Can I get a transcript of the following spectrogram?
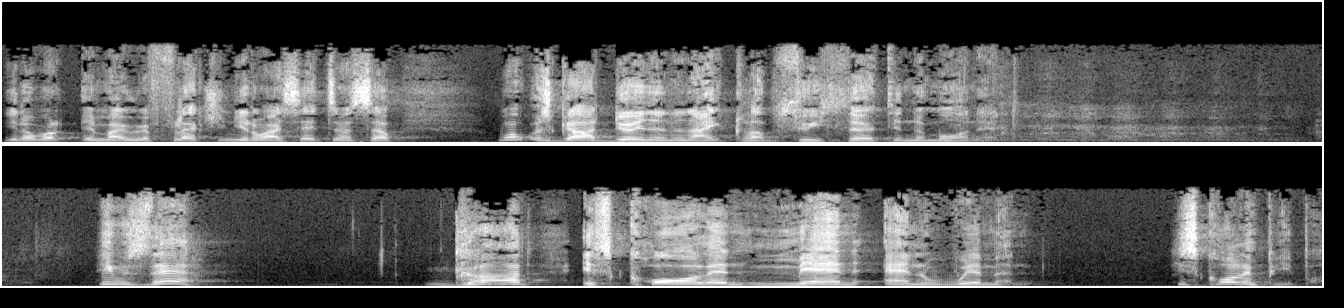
You know what in my reflection, you know I said to myself, what was God doing in a nightclub 3:30 in the morning? he was there. God is calling men and women. He's calling people.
